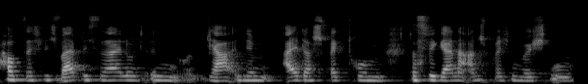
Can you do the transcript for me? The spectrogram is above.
hauptsächlich weiblich sein und in, ja, in dem Altersspektrum, das wir gerne ansprechen möchten.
